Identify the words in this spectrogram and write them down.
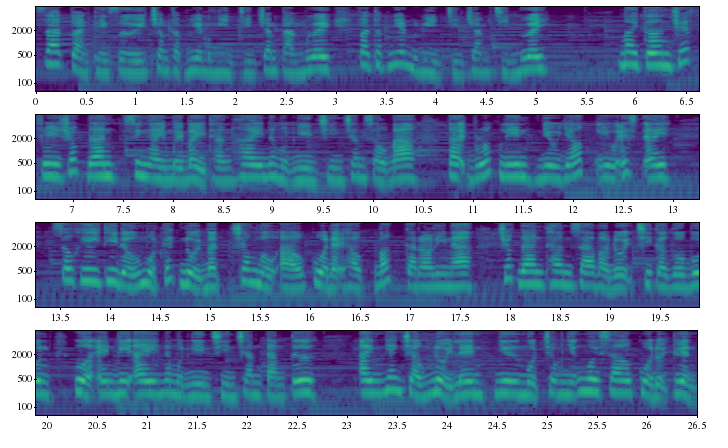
ra toàn thế giới trong thập niên 1980 và thập niên 1990. Michael Jeffrey Jordan sinh ngày 17 tháng 2 năm 1963 tại Brooklyn, New York, USA. Sau khi thi đấu một cách nổi bật trong màu áo của Đại học Bắc Carolina, Jordan tham gia vào đội Chicago Bulls của NBA năm 1984. Anh nhanh chóng nổi lên như một trong những ngôi sao của đội tuyển.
